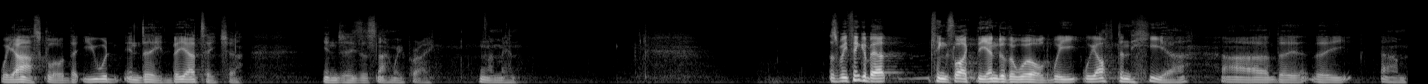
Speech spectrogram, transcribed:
we ask, Lord, that you would indeed be our teacher. In Jesus' name we pray. Amen. As we think about things like the end of the world, we, we often hear uh, the, the, um,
